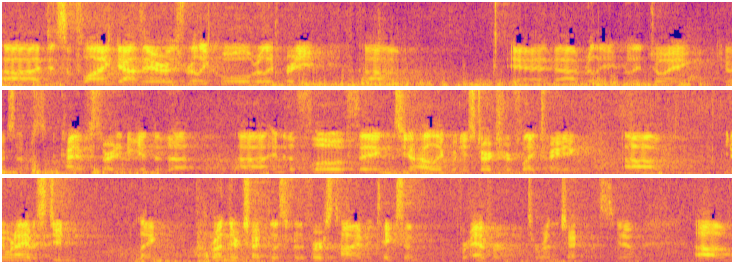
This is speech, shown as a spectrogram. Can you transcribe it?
uh, did some flying down there. It was really cool, really pretty, um, and uh, really really enjoying. You know, I'm kind of starting to get into the uh, into the flow of things. You know how like when you start your flight training, um, you know when I have a student like run their checklist for the first time, it takes them forever to run the checklist. You know. Um,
